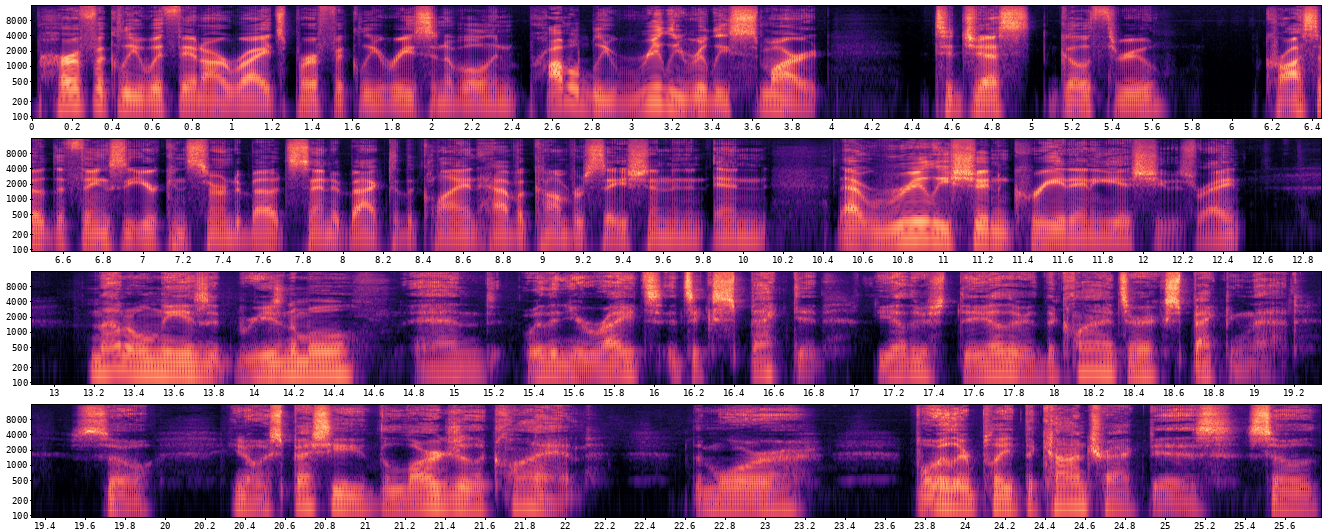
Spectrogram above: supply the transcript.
perfectly within our rights, perfectly reasonable, and probably really really smart to just go through, cross out the things that you're concerned about, send it back to the client, have a conversation, and, and that really shouldn't create any issues, right? Not only is it reasonable and within your rights, it's expected. The others, the other, the clients are expecting that. So, you know, especially the larger the client, the more boilerplate the contract is. So,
